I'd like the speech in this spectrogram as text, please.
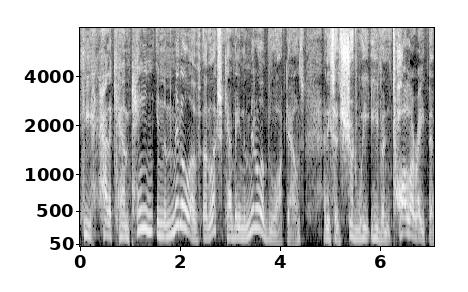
he had a campaign in the middle of an election campaign in the middle of the lockdowns, and he said, "Should we even tolerate them?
